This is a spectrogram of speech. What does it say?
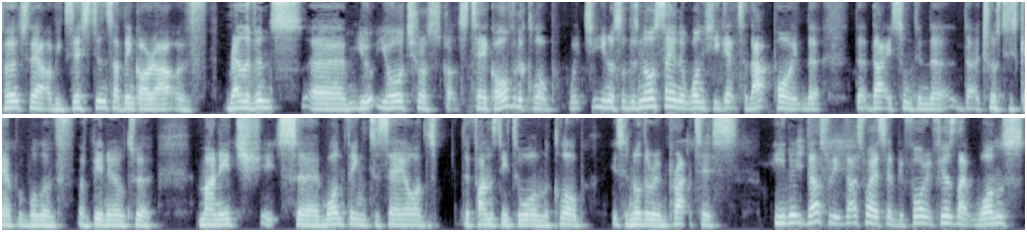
virtually out of existence, I think, or out of relevance. Um, you, your trust got to take over the club, which you know. So there's no saying that once you get to that point that that, that is something that, that a trust is capable of of being able to manage. It's uh, one thing to say, oh, the, the fans need to own the club. It's another in practice. You know, that's what it, that's why I said before. It feels like once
